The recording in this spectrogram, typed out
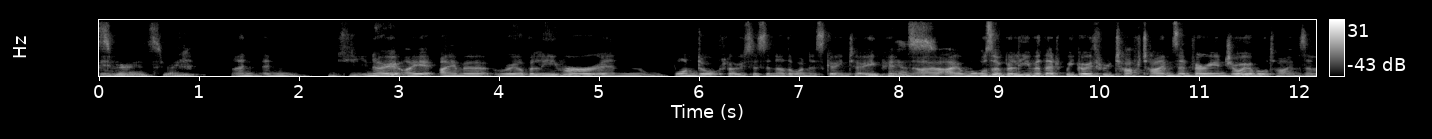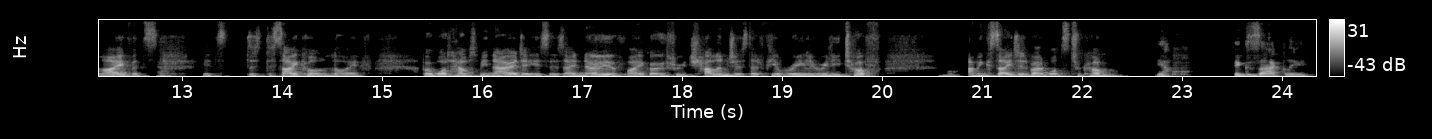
experience, yeah. right? And and you know, I I am a real believer in one door closes, another one is going to open. Yes. I, I'm also a believer that we go through tough times and very enjoyable times in life. It's yeah. it's the, the cycle in life. But what helps me nowadays is I know if I go through challenges that feel really, really tough, mm. I'm excited about what's to come. Yeah, exactly.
